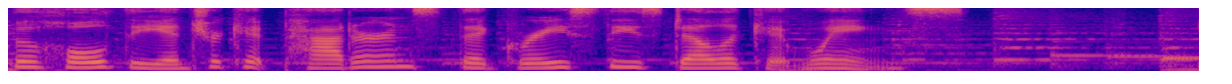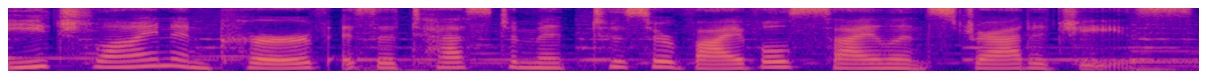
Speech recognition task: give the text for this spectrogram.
Behold the intricate patterns that grace these delicate wings. Each line and curve is a testament to survival's silent strategies.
